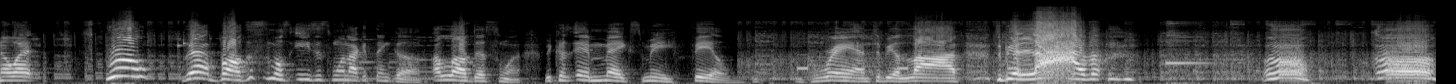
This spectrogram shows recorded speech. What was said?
Know what? Screw that boss. This is the most easiest one I could think of. I love this one because it makes me feel grand to be alive. To be alive! Uh, uh,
